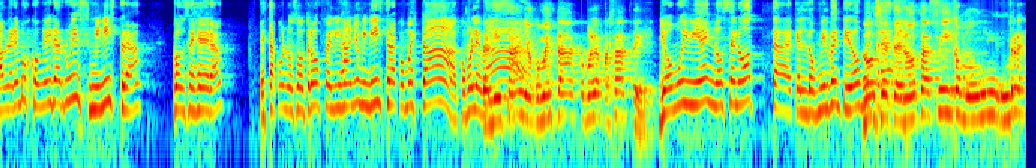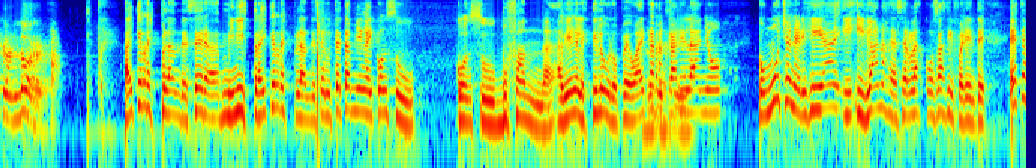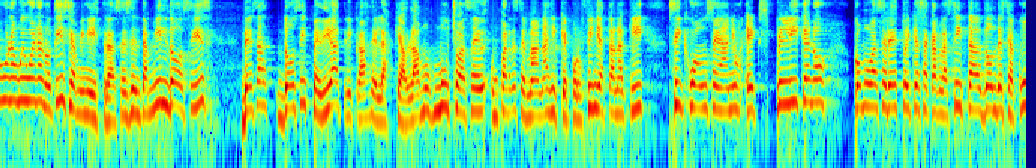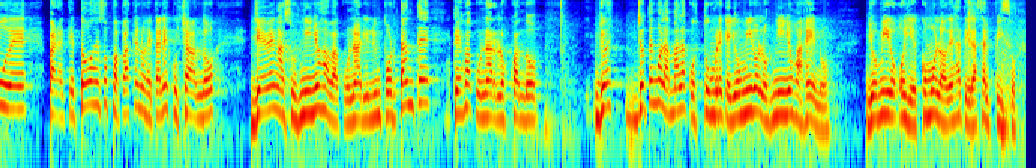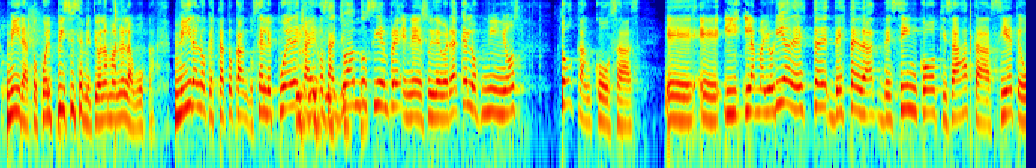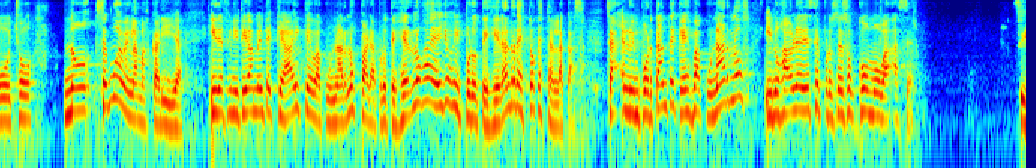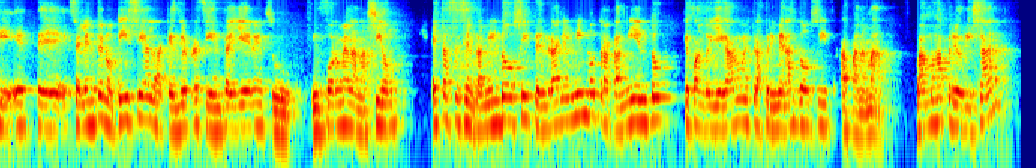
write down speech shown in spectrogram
Hablaremos con Eira Ruiz, ministra, consejera. Está con nosotros. Feliz año, ministra. ¿Cómo está? ¿Cómo le va? Feliz año. ¿Cómo está? ¿Cómo la pasaste? Yo muy bien. No se nota que el 2022 No, se te nota así como un, resplandor. Hay que resplandecer, ah, ministra, hay que resplandecer. Usted también ahí con su, con su bufanda, bien el estilo europeo. Hay que arrancar el año con mucha energía y, ganas de hacer las cosas diferentes. Esta es una muy buena noticia, ministra. 60 mil dosis de esas dosis pediátricas de las que hablamos mucho hace un par de semanas y que por fin ya están aquí, 5 a 11 años. Explíquenos cómo va a ser esto, hay que sacar la cita, dónde se acude, para que todos esos papás que nos están escuchando lleven a sus niños a vacunar. Y lo importante que es vacunarlos cuando yo, yo tengo la mala costumbre que yo miro los niños ajenos yo miro, oye, ¿cómo lo deja tirarse al piso? Mira, tocó el piso y se metió la mano en la boca. Mira lo que está tocando. Se le puede caer. O sea, yo ando siempre en eso y de verdad que los niños tocan cosas. Eh, eh, y la mayoría de, este, de esta edad, de 5, quizás hasta 7, 8, no se mueven la mascarilla. Y definitivamente que hay que vacunarlos para protegerlos a ellos y proteger al resto que está en la casa. O sea, lo importante que es vacunarlos y nos hable de ese proceso, cómo va a ser. Sí, este, excelente noticia la que dio el presidente ayer en su informe a la Nación. Estas 60 mil dosis tendrán el mismo tratamiento que cuando llegaron nuestras primeras dosis a Panamá. Vamos a priorizar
